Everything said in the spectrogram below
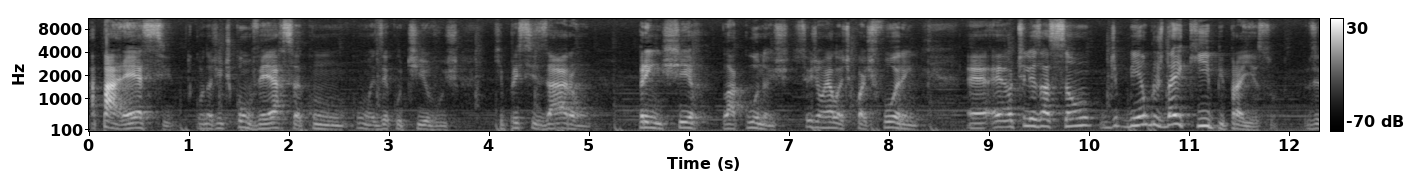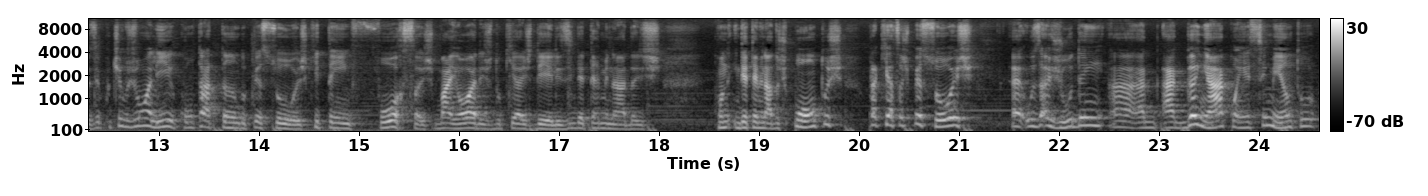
aparece quando a gente conversa com, com executivos que precisaram preencher lacunas, sejam elas quais forem, é, é a utilização de membros da equipe para isso. Os executivos vão ali contratando pessoas que têm forças maiores do que as deles em determinadas em determinados pontos para que essas pessoas é, os ajudem a, a, ganhar conhecimento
